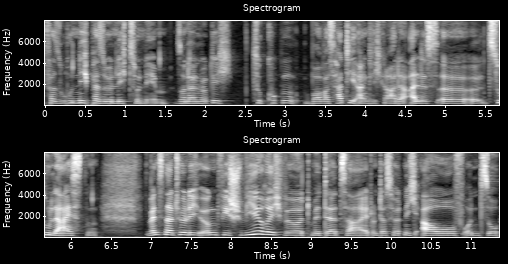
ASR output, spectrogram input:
versuchen, nicht persönlich zu nehmen, sondern wirklich zu gucken, boah, was hat die eigentlich gerade alles äh zu leisten. Wenn es natürlich irgendwie schwierig wird mit der Zeit und das hört nicht auf und so,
